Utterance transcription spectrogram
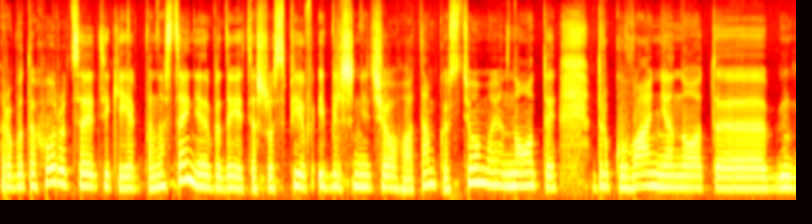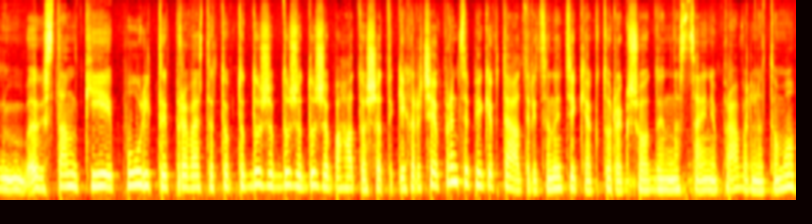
робота хору це тільки якби на сцені видається, що спів і більше нічого. А там костюми, ноти, друкування нот, е, станки, пульти привезти. Тобто дуже дуже дуже багато ще таких речей. В принципі, як і в театрі, це не тільки актор, якщо один на сцені, правильно. Тому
